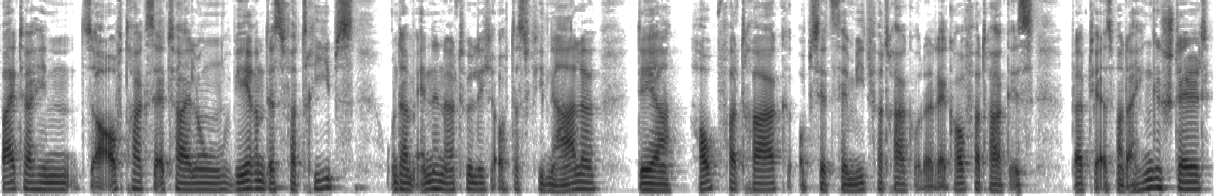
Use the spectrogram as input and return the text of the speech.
weiterhin zur Auftragserteilung, während des Vertriebs und am Ende natürlich auch das Finale, der Hauptvertrag, ob es jetzt der Mietvertrag oder der Kaufvertrag ist, bleibt ja erstmal dahingestellt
